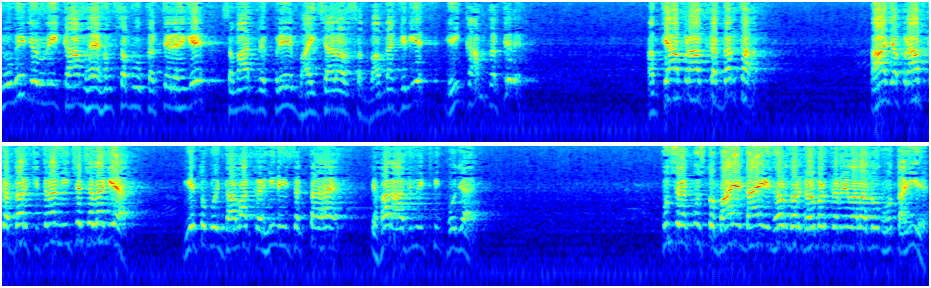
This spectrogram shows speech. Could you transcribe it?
जो भी ज़रूरी काम है, हम सब वो करते रहेंगे समाज में प्रेम, भाईचारा और सद्भावना के लिए यही काम करते रहे। अब क्या अपराध का दर था? आज अपराध का दर कितना नीचे चला गया, ये तो कोई दावा कर ही नहीं सकता है कि हर आदमी ठीक हो जाए। कुछ न कुछ तो बाएँ दाएँ इधर उधर गड़बड़ करने वाला लोग होता ही है।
